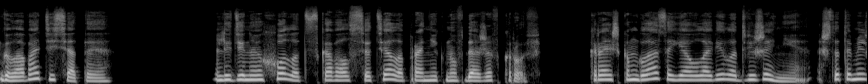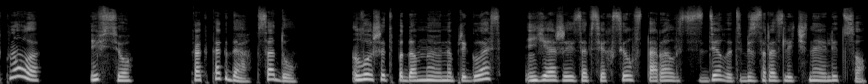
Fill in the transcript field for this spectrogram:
Глава десятая. Ледяной холод сковал все тело, проникнув даже в кровь. Краешком глаза я уловила движение. Что-то мелькнуло, и все. Как тогда, в саду. Лошадь подо мною напряглась, я же изо всех сил старалась сделать безразличное лицо.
